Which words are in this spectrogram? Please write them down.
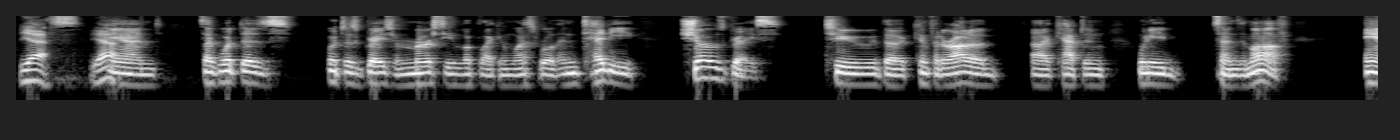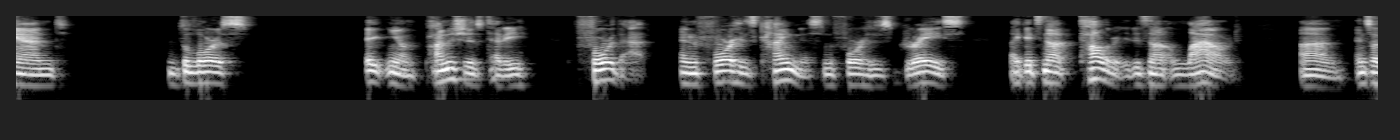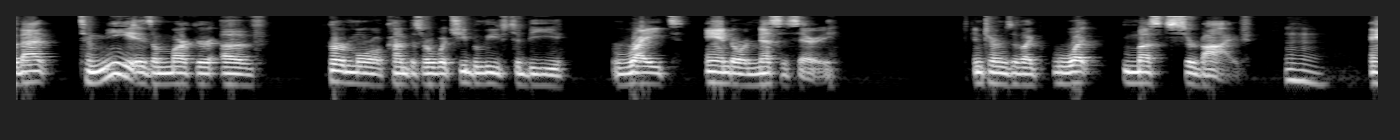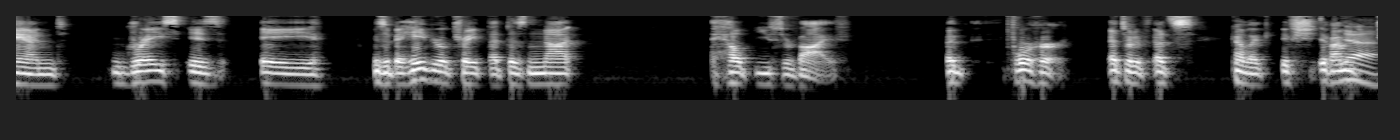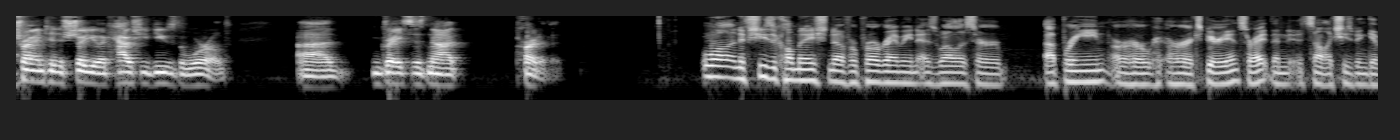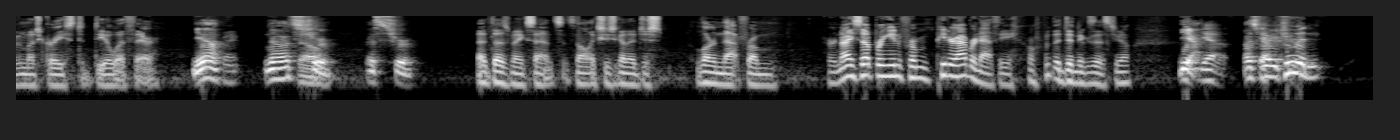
Yes. Yeah. and it's like what does what does grace or mercy look like in westworld and teddy shows grace to the confederado uh, captain when he sends him off. And dolores eh, you know punishes teddy for that and for his kindness and for his grace, like it's not tolerated, it's not allowed. Um, and so that to me is a marker of her moral compass or what she believes to be right and or necessary in terms of like what must survive. Hmm and grace is a is a behavioral trait that does not help you survive uh, for her that's sort of that's kind of like if she, if i'm Yeah. trying to show you like how she views the world uh grace is not part of it Well, and if she's a culmination of her programming as well as her upbringing or her her experience, right? Then it's not like she's been given much grace to deal with there. yeah Right. No that's So- true that's true That does make sense. It's not like she's going to just learn that from her nice upbringing from Peter Abernathy that didn't exist, you know. yeah Yeah. that's Yeah, very who true in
